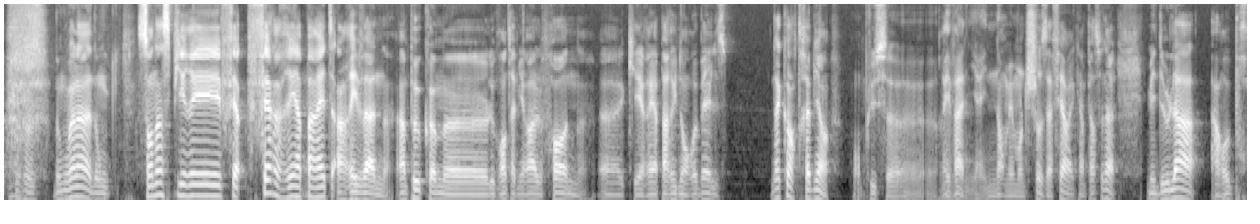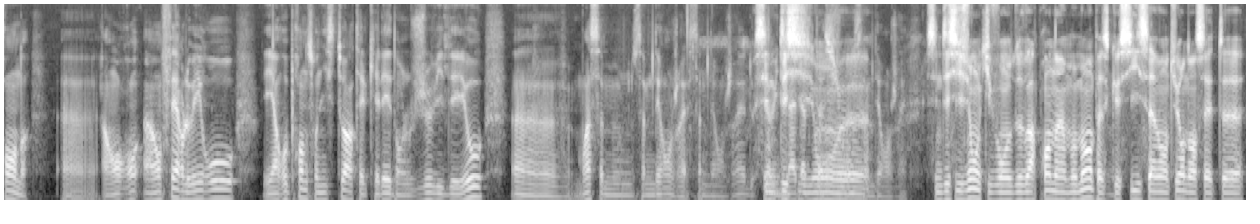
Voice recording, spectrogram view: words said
Donc voilà, donc s'en inspirer, faire, faire réapparaître un Revan, un peu comme euh, le grand amiral Thrawn euh, qui est réapparu dans Rebels. D'accord, très bien. En plus, euh, Revan, il y a énormément de choses à faire avec un personnage. Mais de là à reprendre, euh, à, en, ren- à en faire le héros et à reprendre son histoire telle qu'elle est dans le jeu vidéo, euh, moi, ça me, ça me dérangerait. Ça me dérangerait de C'est faire une décision, euh. C'est une décision qu'ils vont devoir prendre à un moment parce Mm. que s'ils s'aventurent dans cette. euh,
